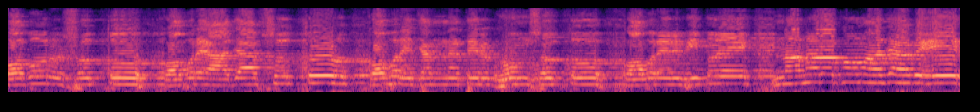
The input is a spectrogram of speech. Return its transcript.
কবর সত্য, কবরে আজাব সত্য, কবরে জান্নাতের ঘুম সত্য, কবরের ভিতরে নানা রকম আজাবের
